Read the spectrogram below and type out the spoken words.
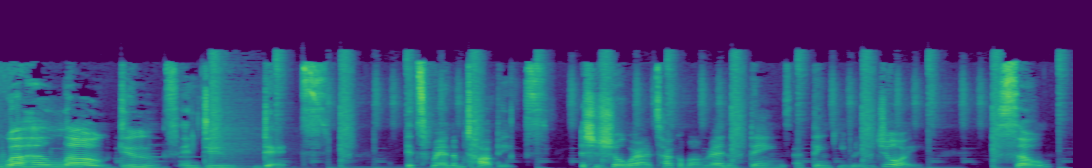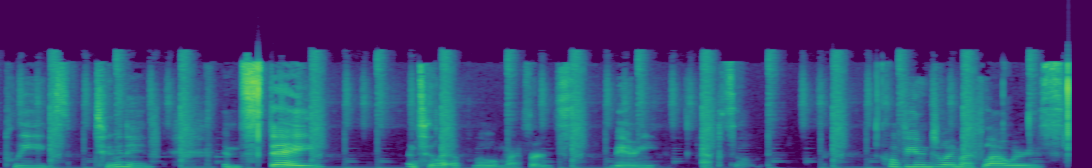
Well, hello, dudes and dudettes. It's Random Topics. It's a show where I talk about random things I think you would enjoy. So, please tune in and stay until I upload my first very episode. Hope you enjoy my flowers.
